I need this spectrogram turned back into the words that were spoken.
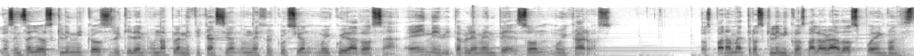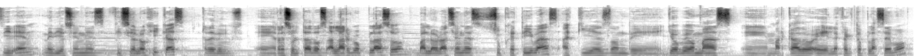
Los ensayos clínicos requieren una planificación, una ejecución muy cuidadosa e inevitablemente son muy caros. Los parámetros clínicos valorados pueden consistir en mediciones fisiológicas, eh, resultados a largo plazo, valoraciones subjetivas, aquí es donde yo veo más eh, marcado el efecto placebo,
